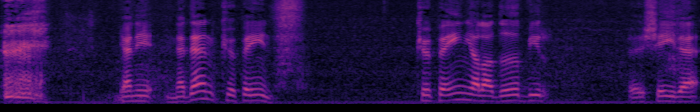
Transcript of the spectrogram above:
yani neden köpeğin köpeğin yaladığı bir e, şeyle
